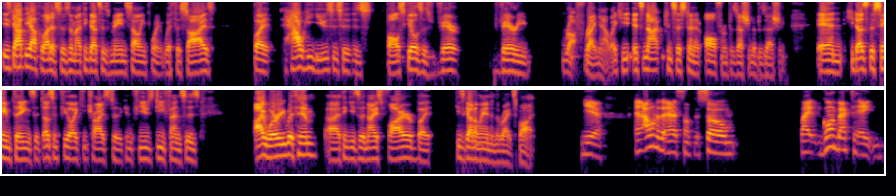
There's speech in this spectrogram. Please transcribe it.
He's got the athleticism. I think that's his main selling point with the size, but how he uses his ball skills is very, very rough right now. Like he, it's not consistent at all from possession to possession and he does the same things. It doesn't feel like he tries to confuse defenses. I worry with him. Uh, I think he's a nice flyer, but he's got to land in the right spot. Yeah. And I wanted to add something. So, like going back to Ayton,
